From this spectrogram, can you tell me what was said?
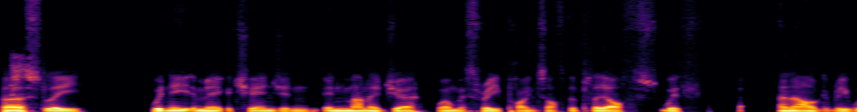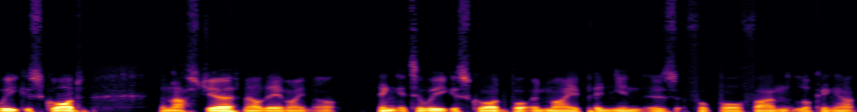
firstly, we need to make a change in in manager when we're three points off the playoffs with an arguably weaker squad than last year. Now they might not think it's a weaker squad, but in my opinion, as a football fan looking at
